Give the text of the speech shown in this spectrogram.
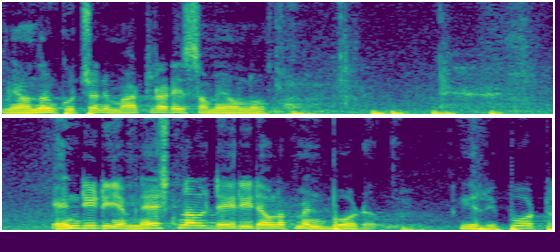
మేమందరం కూర్చొని మాట్లాడే సమయంలో NDDM national dairy development board ఈ రిపోర్టు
